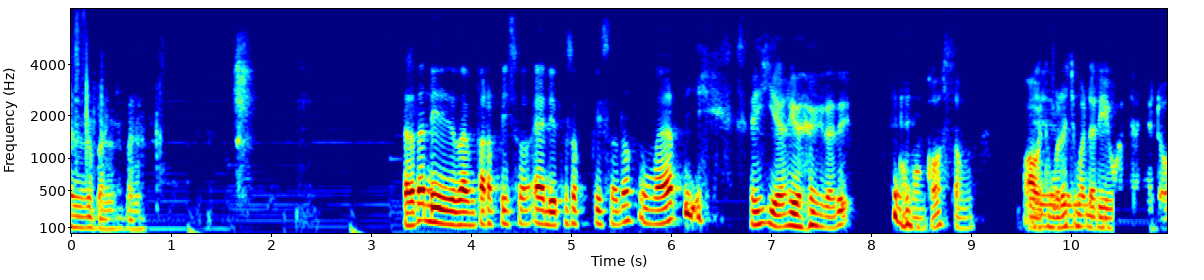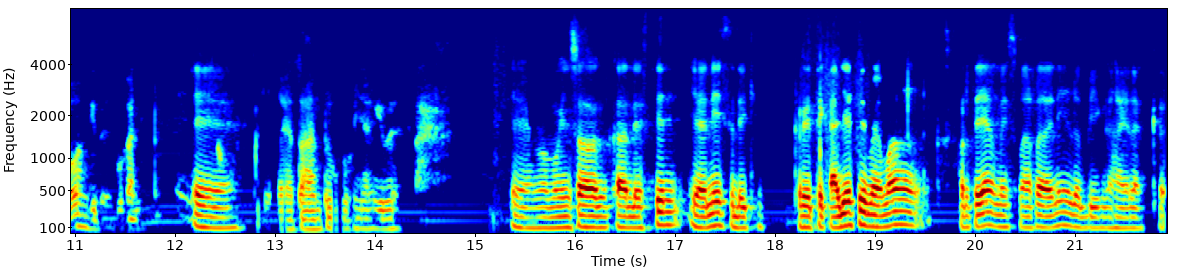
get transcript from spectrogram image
Bener, bener, bener. Ternyata dilempar pisau, eh ditusuk pisau dong mati. Iya, iya, berarti ngomong kosong. Oh, itu Iya, bener cuma bener. dari wajahnya doang gitu, bukan Iya, tahan tubuhnya gitu. ya ngomongin soal clandestine, ya ini sedikit kritik aja sih memang sepertinya Miss Marvel ini lebih nge-highlight ke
